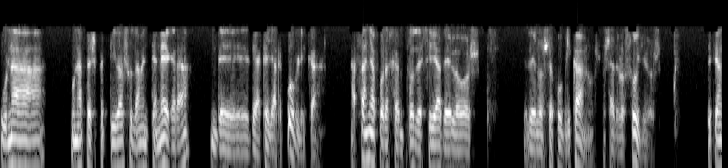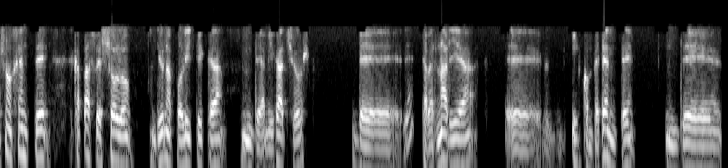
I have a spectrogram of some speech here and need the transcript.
una, una perspectiva absolutamente negra de, de aquella república. Azaña, por ejemplo, decía de los, de los republicanos, o sea, de los suyos. Decían, son gente capaz de solo de una política de amigachos, de, tabernaria, eh, incompetente, de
